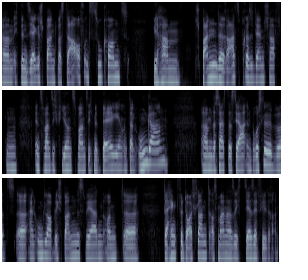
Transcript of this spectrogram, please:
Ähm, ich bin sehr gespannt, was da auf uns zukommt. Wir haben spannende Ratspräsidentschaften in 2024 mit Belgien und dann Ungarn. Ähm, das heißt, das Jahr in Brüssel wird äh, ein unglaublich spannendes werden und äh, da hängt für Deutschland aus meiner Sicht sehr, sehr viel dran.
